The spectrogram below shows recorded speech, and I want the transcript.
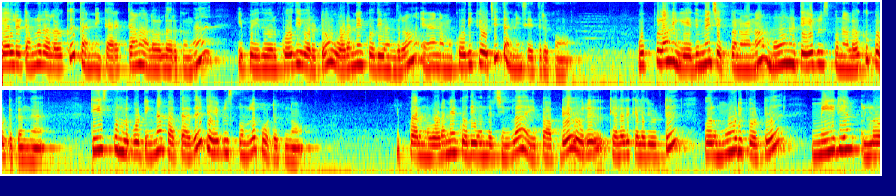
ஏழரை டம்ளர் அளவுக்கு தண்ணி கரெக்டான அளவில் இருக்குங்க. இப்போ இது ஒரு கொதி வரட்டும். உடனே கொதி வந்துடும் ஏன்னா நம்ம கொதிக்க வச்சு தண்ணி சேர்த்துருக்கோம். உப்புலாம் நீங்கள் எதுவுமே செக் பண்ண வேணாம். மூணு டேபிள் ஸ்பூன் அளவுக்கு போட்டுக்கோங்க. டீஸ்பூனில் போட்டிங்கன்னா பத்தாது. டேபிள் ஸ்பூனில் போட்டுக்கணும். இப்போ பாருங்கள் உடனே கொதி வந்துருச்சுங்களா? இப்போ அப்படியே ஒரு கிளறி கிளறி விட்டு ஒரு மூடி போட்டு மீடியம் லோ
